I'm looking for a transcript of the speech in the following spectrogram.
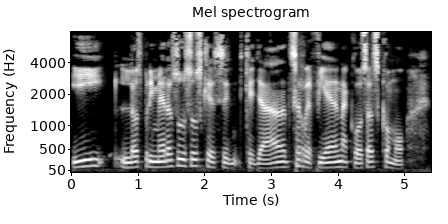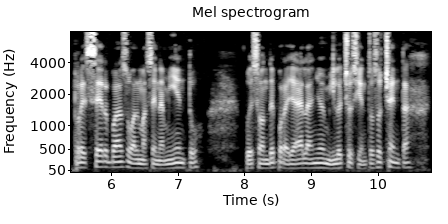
Y los primeros usos que se, que ya se refieren a cosas como reservas o almacenamiento pues son de por allá del año de 1880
